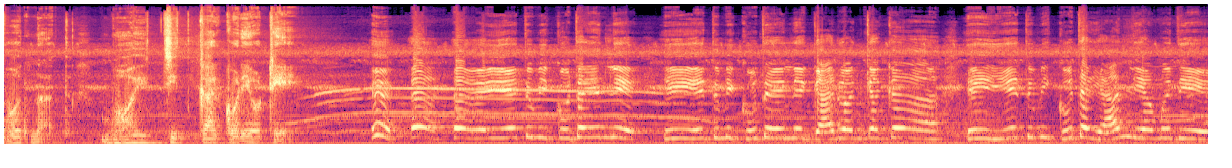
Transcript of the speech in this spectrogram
ভূতনাথ ভয় চিৎকার করে ওঠে। এ তুমি কোথায় এলে? এ তুমি কোথায় এলে গারোয়ান কাকা? এ তুমি কোথায় আনলে আমাদের?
